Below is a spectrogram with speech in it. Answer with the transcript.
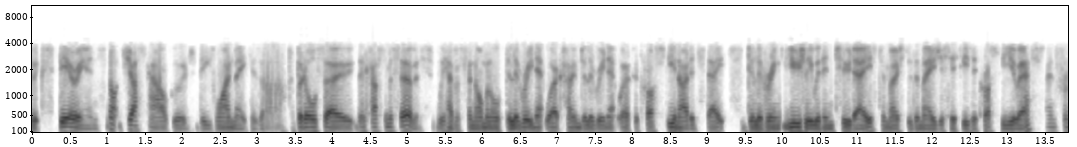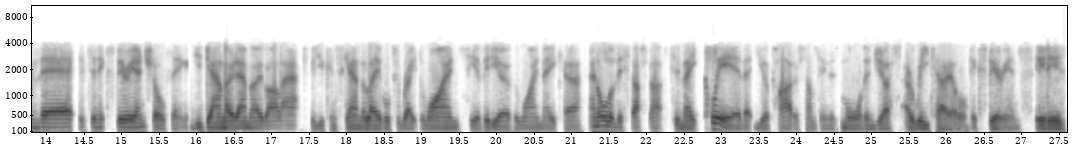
to experience not just how good these winemakers are, but also the customer service. We have a phenomenal delivery network, home delivery network across the United States, delivering usually within two days to most of the major cities across the US. And from there, it's an experiential thing. You download our mobile app, you can scan the label to rate the wine, see a video of the winemaker, and all of this stuff starts to make clear that you're part of something that's more than just a retail experience. It is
